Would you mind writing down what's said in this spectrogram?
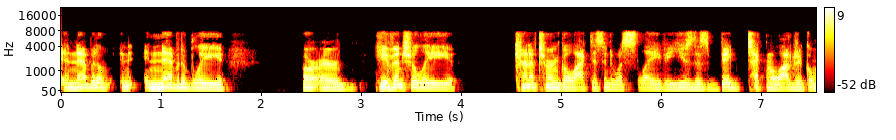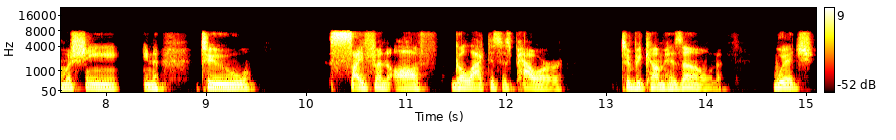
inevitably inevitably or, or he eventually kind of turned Galactus into a slave. He used this big technological machine to siphon off Galactus's power to become his own, which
